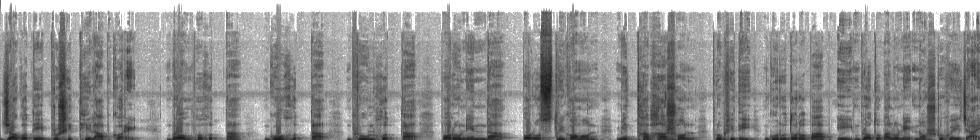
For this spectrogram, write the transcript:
জগতে প্রসিদ্ধি লাভ করে। ব্রহ্মহত্যা, গোহত্যা ভ্রূণ হত্যা পরনিন্দা, পরস্ত্রীগমন মিথ্যা ভাষণ প্রভৃতি গুরুতর পাপ এই ব্রত পালনে নষ্ট হয়ে যায়।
